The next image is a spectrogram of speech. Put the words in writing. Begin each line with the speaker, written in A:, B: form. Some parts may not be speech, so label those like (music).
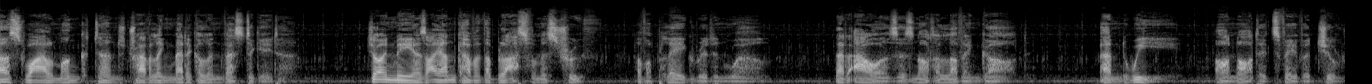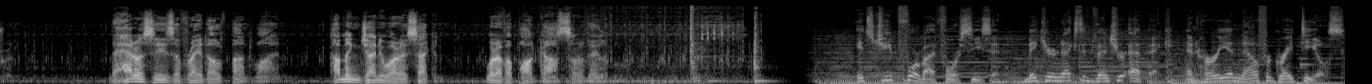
A: erstwhile monk turned traveling medical investigator. Join me as I uncover the blasphemous truth of a plague ridden world that ours is not a loving God, and we are not its favored children. The heresies of Radolf Burntwine, coming January 2nd, wherever podcasts are available.
B: It's Jeep 4x4 season. Make your next adventure epic and hurry in now for great deals.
